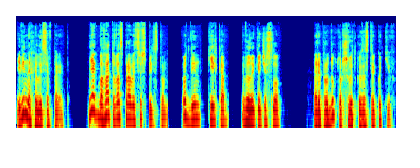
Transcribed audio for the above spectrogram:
І він нахилився вперед. Як багато вас править суспільством? Один, кілька, велике число. Репродуктор швидко застрикотів.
